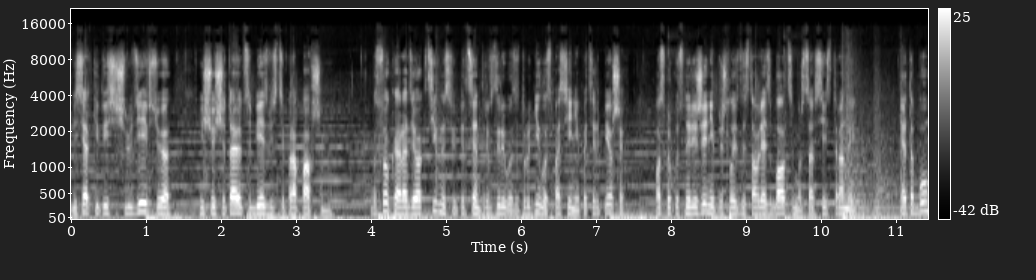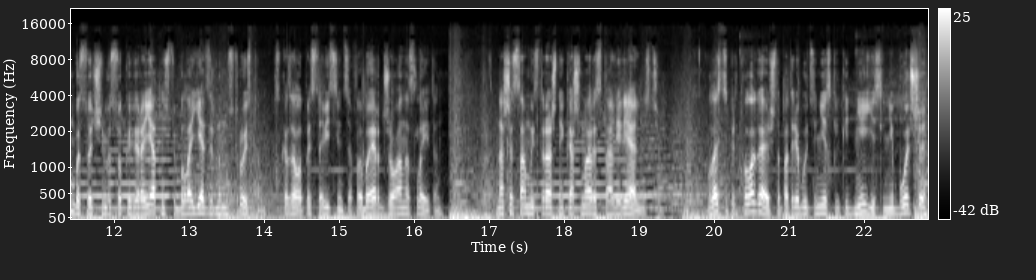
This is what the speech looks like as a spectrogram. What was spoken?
Десятки тысяч людей все еще считаются без вести пропавшими. Высокая радиоактивность в эпицентре взрыва затруднила спасение потерпевших, поскольку снаряжение пришлось доставлять в Балтимор со всей страны. Эта бомба с очень высокой вероятностью была ядерным устройством, сказала представительница ФБР Джоанна Слейтон. Наши самые страшные кошмары стали реальностью. Власти предполагают, что потребуется несколько дней, если не больше,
